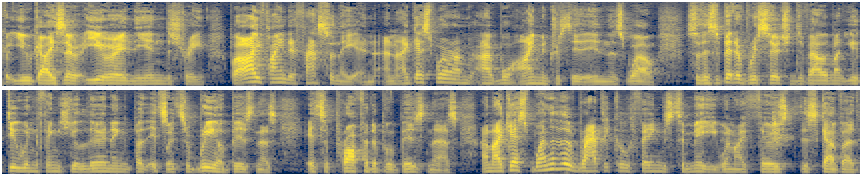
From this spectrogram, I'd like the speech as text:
but you guys are you are in the industry. But I find it fascinating, and I guess where I'm I, what I'm interested in as well. So there's a bit of research and development. You're doing things, you're learning, but it's it's a real business. It's a profitable business, and I guess one of the radical things to me when I first discovered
